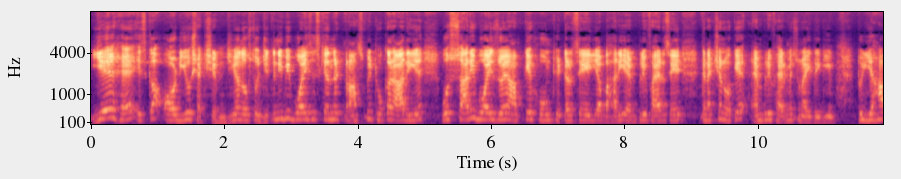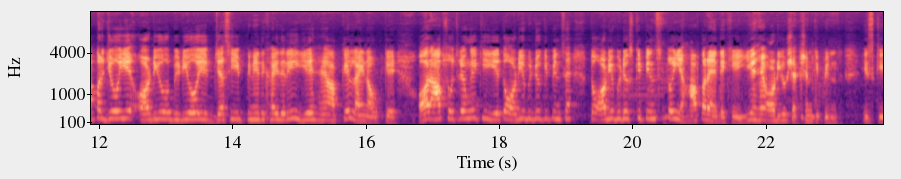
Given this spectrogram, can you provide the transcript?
ये है इसका ऑडियो सेक्शन जी हाँ दोस्तों, जितनी भी वॉइस इसके अंदर ट्रांसमिट होकर आ रही है, वो सारी वॉइस जो है आपके होम थिएटर से या बाहरी एम्पलीफायर से कनेक्शन होकर एम्पलीफायर में सुनाई देगी। तो यहाँ पर जो ये ऑडियो वीडियो जैसी पिने दिखाई दे रही ये है आपके लाइन आउट के। और आप सोच रहे होंगे कि ये तो ऑडियो वीडियो की पिंस है तो ऑडियो वीडियोस की पिंस तो यहाँ पर हैं, देखिए, ये है ऑडियो सेक्शन की पिन इसकी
